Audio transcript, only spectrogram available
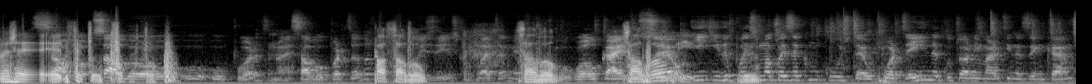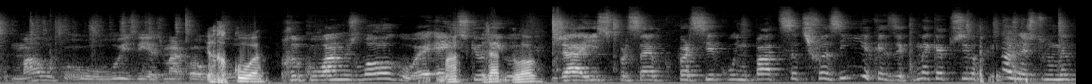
Mas é, é Salvou, feito salvou o, o, o Porto, não é? Salvou o Porto todo. Pá, salvou. Dias, completamente. Salvou. O gol cai Salvou céu. e- E, depois uma coisa que me custa é o Porto, ainda com o Tony Martínez em campo, mal o, o Luís Dias marca o gol, recua. recuamos logo. É, é Mas, isso que eu digo. logo. Já se percebe que parecia que o empate satisfazia. Quer dizer, como é que é possível? Nós neste momento,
